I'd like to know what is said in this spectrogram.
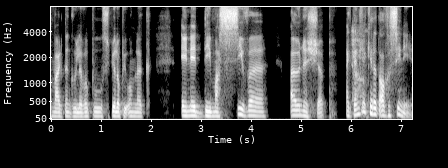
Maar ek dink hoe Liverpool speel op die oomblik en net die massiewe ownership. Ek dink ja. ek het dit al gesien nie.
